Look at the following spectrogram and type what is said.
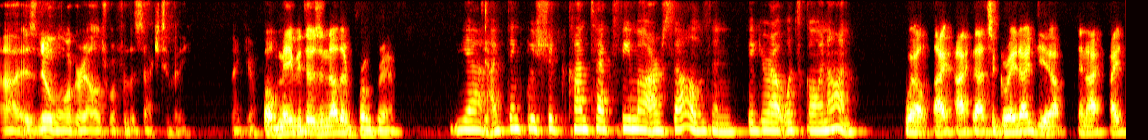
uh, is no longer eligible for this activity. Thank you. Well, maybe there's another program. Yeah, I think we should contact FEMA ourselves and figure out what's going on. Well, I, I, that's a great idea. And I, I,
